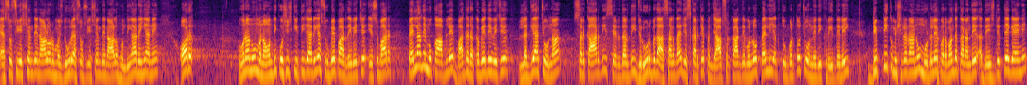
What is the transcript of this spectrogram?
ਐਸੋਸੀਏਸ਼ਨ ਦੇ ਨਾਲ ਔਰ ਮਜ਼ਦੂਰ ਐਸੋਸੀਏਸ਼ਨ ਦੇ ਨਾਲ ਹੁੰਦੀਆਂ ਰਹੀਆਂ ਨੇ ਔਰ ਉਹਨਾਂ ਨੂੰ ਮਨਾਉਣ ਦੀ ਕੋਸ਼ਿਸ਼ ਕੀਤੀ ਜਾ ਰਹੀ ਹੈ। ਸੂਬੇ ਭਰ ਦੇ ਵਿੱਚ ਇਸ ਵਾਰ ਪਹਿਲਾਂ ਦੇ ਮੁਕਾਬਲੇ ਵੱਧ ਰਕਬੇ ਦੇ ਵਿੱਚ ਲੱਗਿਆ ਝੋਨਾ ਸਰਕਾਰ ਦੀ ਸਿਰਦਰਦੀ ਜ਼ਰੂਰ ਵਧਾ ਸਕਦਾ ਹੈ, ਜਿਸ ਕਰਕੇ ਪੰਜਾਬ ਸਰਕਾਰ ਦੇ ਵੱਲੋਂ ਪਹਿਲੀ ਅਕਤੂਬਰ ਤੋਂ ਝੋਨੇ ਦੀ ਖਰੀਦ ਦੇ ਲਈ ਡਿਪਟੀ ਕਮਿਸ਼ਨਰਾਂ ਨੂੰ ਮੁੱਢਲੇ ਪ੍ਰਬੰਧ ਕਰਨ ਦੇ ਆਦੇਸ਼ ਦਿੱਤੇ ਗਏ ਨੇ।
